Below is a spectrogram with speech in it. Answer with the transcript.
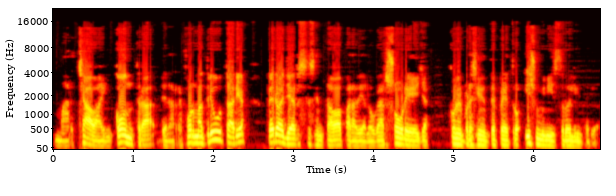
marchaba en contra de la reforma tributaria, pero ayer se sentaba para dialogar sobre ella con el presidente Petro y su ministro del Interior.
